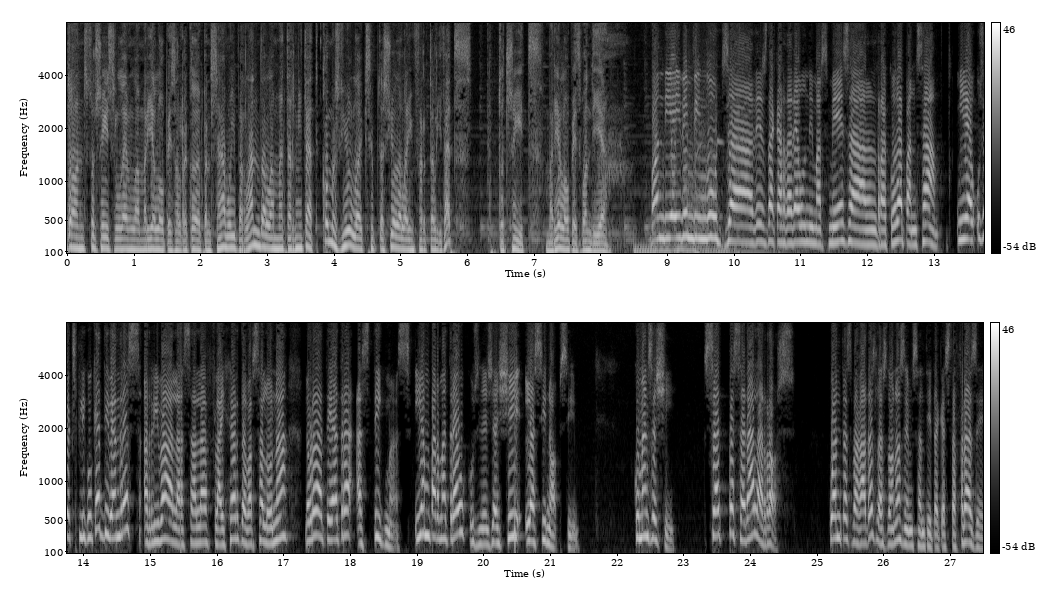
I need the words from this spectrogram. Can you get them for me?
Doncs tot seguit saludem la Maria López al racó de pensar, avui parlant de la maternitat. Com es viu l'acceptació de la infertilitat? Tot seguit. Maria López, bon dia. Bon dia i benvinguts a, des de Cardedeu un dimarts més al racó de pensar. Mireu, us explico. Aquest divendres arriba a la sala Flyhard de Barcelona l'obra de teatre Estigmes i em permetreu que us llegeixi la sinopsi. Comença així. Se't passarà l'arròs. Quantes vegades les dones hem sentit aquesta frase?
